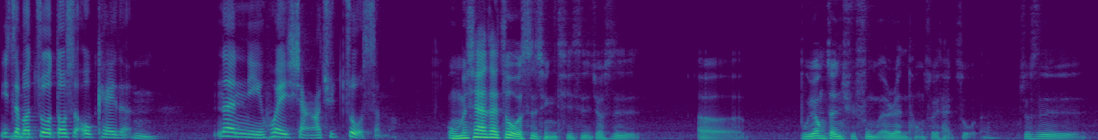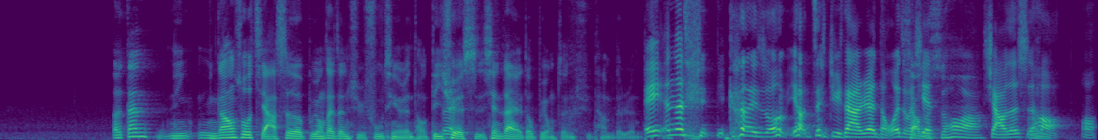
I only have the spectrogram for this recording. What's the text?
你怎么做都是 OK 的，嗯，那你会想要去做什么？我们现在在做的事情其实就是呃不用争取父母的认同，所以才做的，就是。呃，但你你刚刚说假设不用再争取父亲的认同，的对。确是现在也都不用争取他们的认同。哎、那你你刚才说要争取他的认同，为什么小现的时候啊，小的时候、哦，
